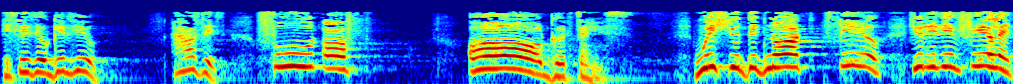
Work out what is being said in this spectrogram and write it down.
He says he'll give you houses full of all good things, which you did not feel. You didn't feel it,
